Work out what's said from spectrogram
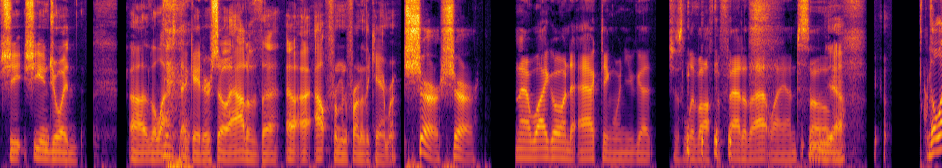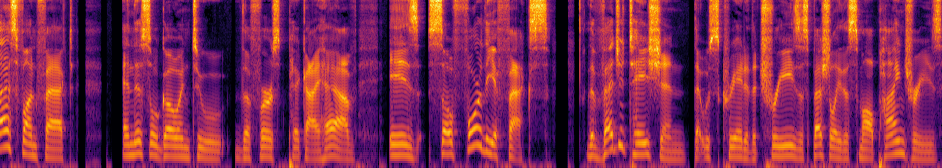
she she enjoyed uh, the last decade or so out of the uh, uh, out from in front of the camera. sure, sure. Now, why go into acting when you get just live off the fat of that land. So yeah. the last fun fact, and this will go into the first pick I have, is so for the effects, the vegetation that was created, the trees, especially the small pine trees,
